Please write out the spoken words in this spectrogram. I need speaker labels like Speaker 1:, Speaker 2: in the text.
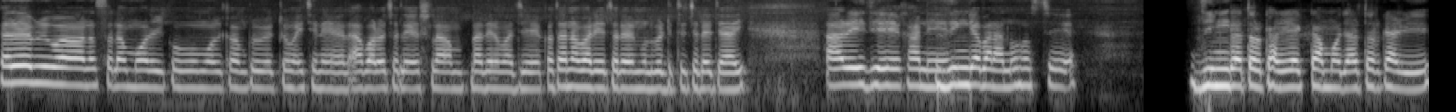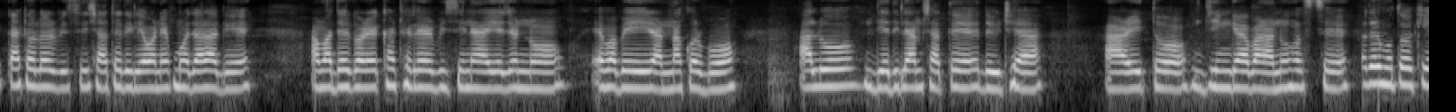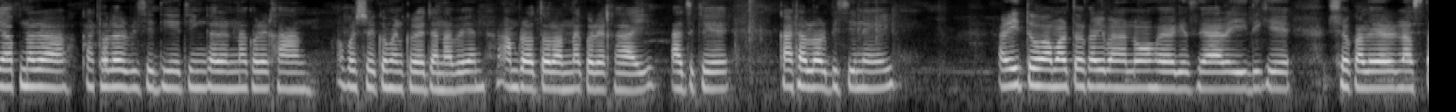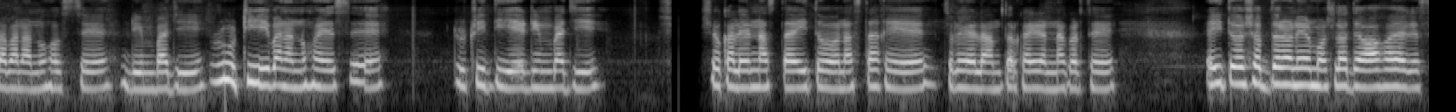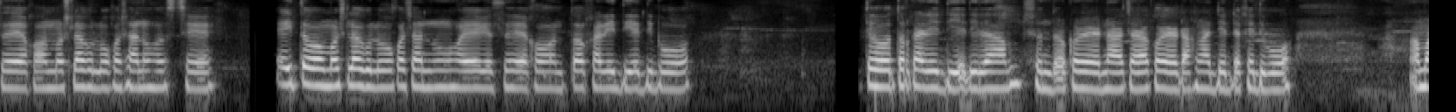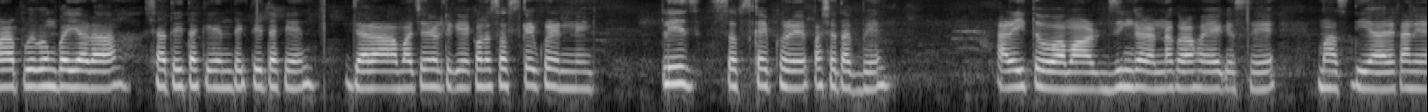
Speaker 1: Hello everyone আসসালামু আলাইকুম welcome to back to my channel আবারও চলে আসলাম আপনাদের মাঝে। কথা না বাড়িয়ে চলে মূল বাড়িতে চলে যাই। আর এই যে এখানে জিঙ্গা বানানো হচ্ছে। জিঙ্গা তরকারি, একটা মজার তরকারি। কাঁঠালের বিচি সাথে দিলে অনেক মজা লাগে। আমাদের ঘরে কাঁঠালের বিচি নাই, এজন্য এভাবেই রান্না করব। আলু দিয়ে দিলাম সাথে দুইটা। আর এই তো জিঙ্গা বানানো হচ্ছে। তাদের মতো কি আপনারা কাঁঠালের বিচি দিয়ে জিঙ্গা রান্না করে খান? অবশ্যই কমেন্ট করে জানাবেন। আমরাও তো রান্না করে খাই। আজকে কাঁঠালের বিচি নেই। আর এই তো আমার তরকারি বানানো হয়ে গেছে। আর এইদিকে সকালের নাস্তা বানানো হচ্ছে, ডিম রুটি বানানো হয়েছে। রুটি দিয়ে ডিম সকালের নাস্তা এই তো নাস্তা খেয়ে চলে এলাম, তরকারি রান্না করতে। এই তো সব ধরনের মশলা দেওয়া হয়ে গেছে। এখন মশলাগুলো কষানো হচ্ছে। এই তো মশলাগুলো কষানো হয়ে গেছে। এখন তরকারি দিয়ে দিব। তো তরকারি দিয়ে দিলাম। সুন্দর করে নাড়াচাড়া করে ডাকনা দিয়ে দেখে দিব। আমার আপু এবং ভাইয়ারা সাথেই থাকেন, দেখতেই থাকেন। যারা আমার চ্যানেলটিকে এখনও সাবস্ক্রাইব করেন নেই, প্লিজ সাবস্ক্রাইব করে পাশে থাকবেন। আর এই তো আমার জিঙ্গা রান্না করা হয়ে গেছে। মাছ দিয়ে আর এখানে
